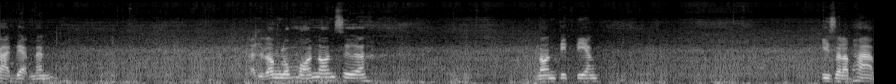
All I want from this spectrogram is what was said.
กาสแบบนั้น อาจจะต้องล้มหมอนนอนเสือ นอนติดเตียง อิสรภาพ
